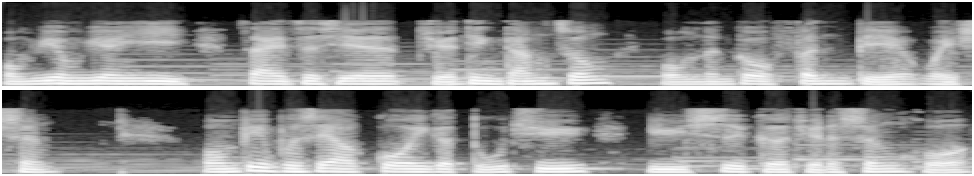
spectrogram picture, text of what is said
我们愿不愿意在这些决定当中？我们能够分别为生，我们并不是要过一个独居与世隔绝的生活，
